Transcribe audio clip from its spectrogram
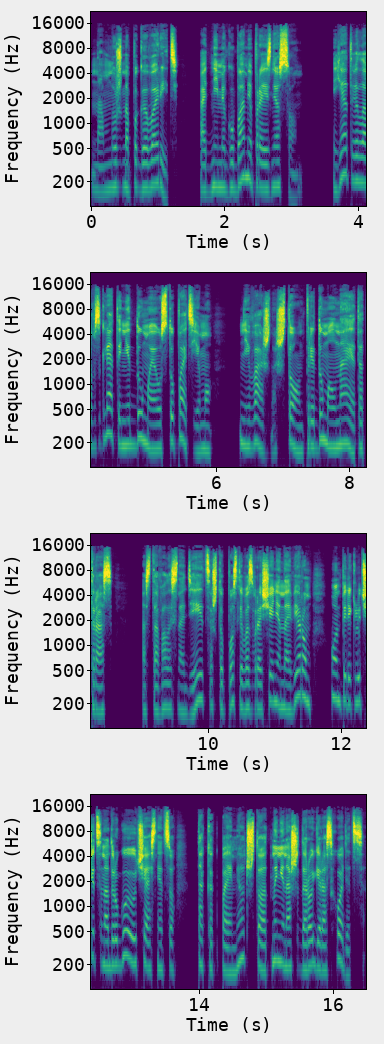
«Нам нужно поговорить», — одними губами произнес он. Я отвела взгляд и, не думая уступать ему, Неважно, что он придумал на этот раз. Оставалось надеяться, что после возвращения на Верум он переключится на другую участницу, так как поймет, что отныне наши дороги расходятся.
